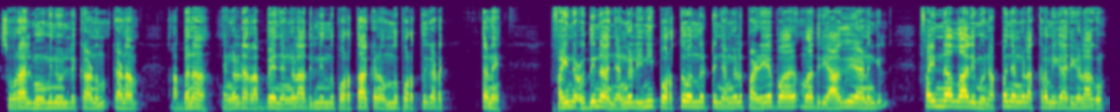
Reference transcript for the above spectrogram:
സൂറാൽ മോമിനൂനിൽ കാണും കാണാം. റബ്ബന ഞങ്ങളുടെ റബ്ബെ ഞങ്ങൾ അതിൽ നിന്ന് പുറത്താക്കണം ഒന്ന് പുറത്ത് കിടത്തണേ. ഫൈൻ ഉദിന ഞങ്ങൾ ഇനി പുറത്ത് വന്നിട്ട് ഞങ്ങൾ പഴയ മാതിരി ആകുകയാണെങ്കിൽ ഫൈന ലാലിമൂൻ അപ്പം ഞങ്ങൾ അക്രമികാരികളാകും.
